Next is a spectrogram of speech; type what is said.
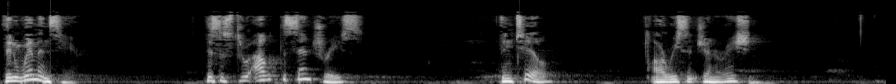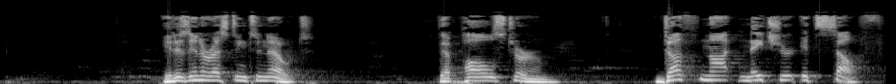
than women's hair. This is throughout the centuries until our recent generation. It is interesting to note that Paul's term, doth not nature itself,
